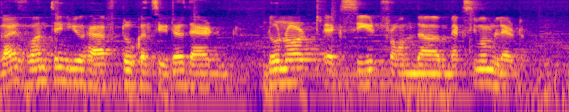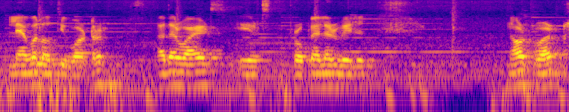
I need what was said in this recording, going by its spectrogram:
guys one thing you have to consider that do not exceed from the maximum le level of the water. Otherwise its propeller will not work.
